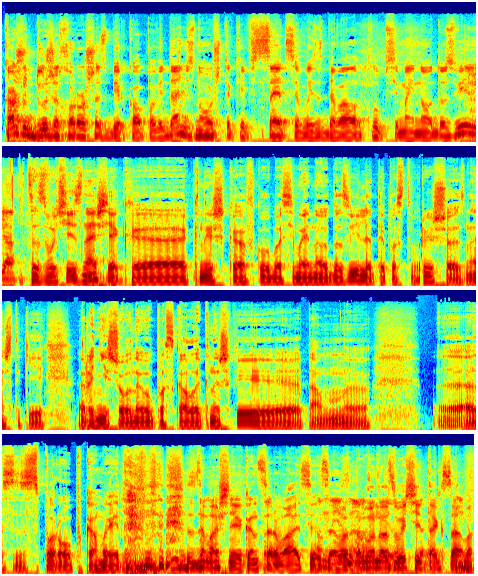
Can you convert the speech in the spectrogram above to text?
Кажуть, дуже хороша збірка оповідань. Знову ж таки, все це ви здавали клуб сімейного дозвілля. Це звучить, знаєш, як е, книжка в клубу сімейного дозвілля, типу створи щось, знаєш, такі раніше вони випускали книжки е, там. Е, е з поробками, з домашньою консервацією. Це воно звучить так само.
